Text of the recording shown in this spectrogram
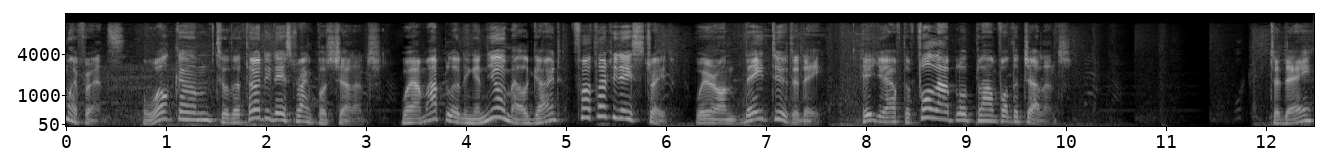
my friends! Welcome to the 30 days rank push challenge, where I'm uploading a new ML guide for 30 days straight. We're on day 2 today. Here you have the full upload plan for the challenge. Today,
